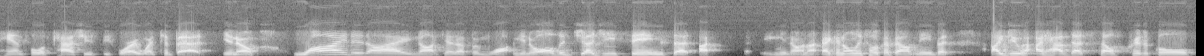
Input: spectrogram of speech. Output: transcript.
handful of cashews before I went to bed? You know, why did I not get up and walk? You know, all the judgy things that I, you know, and I, can only talk about me, but I do, I have that self-critical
